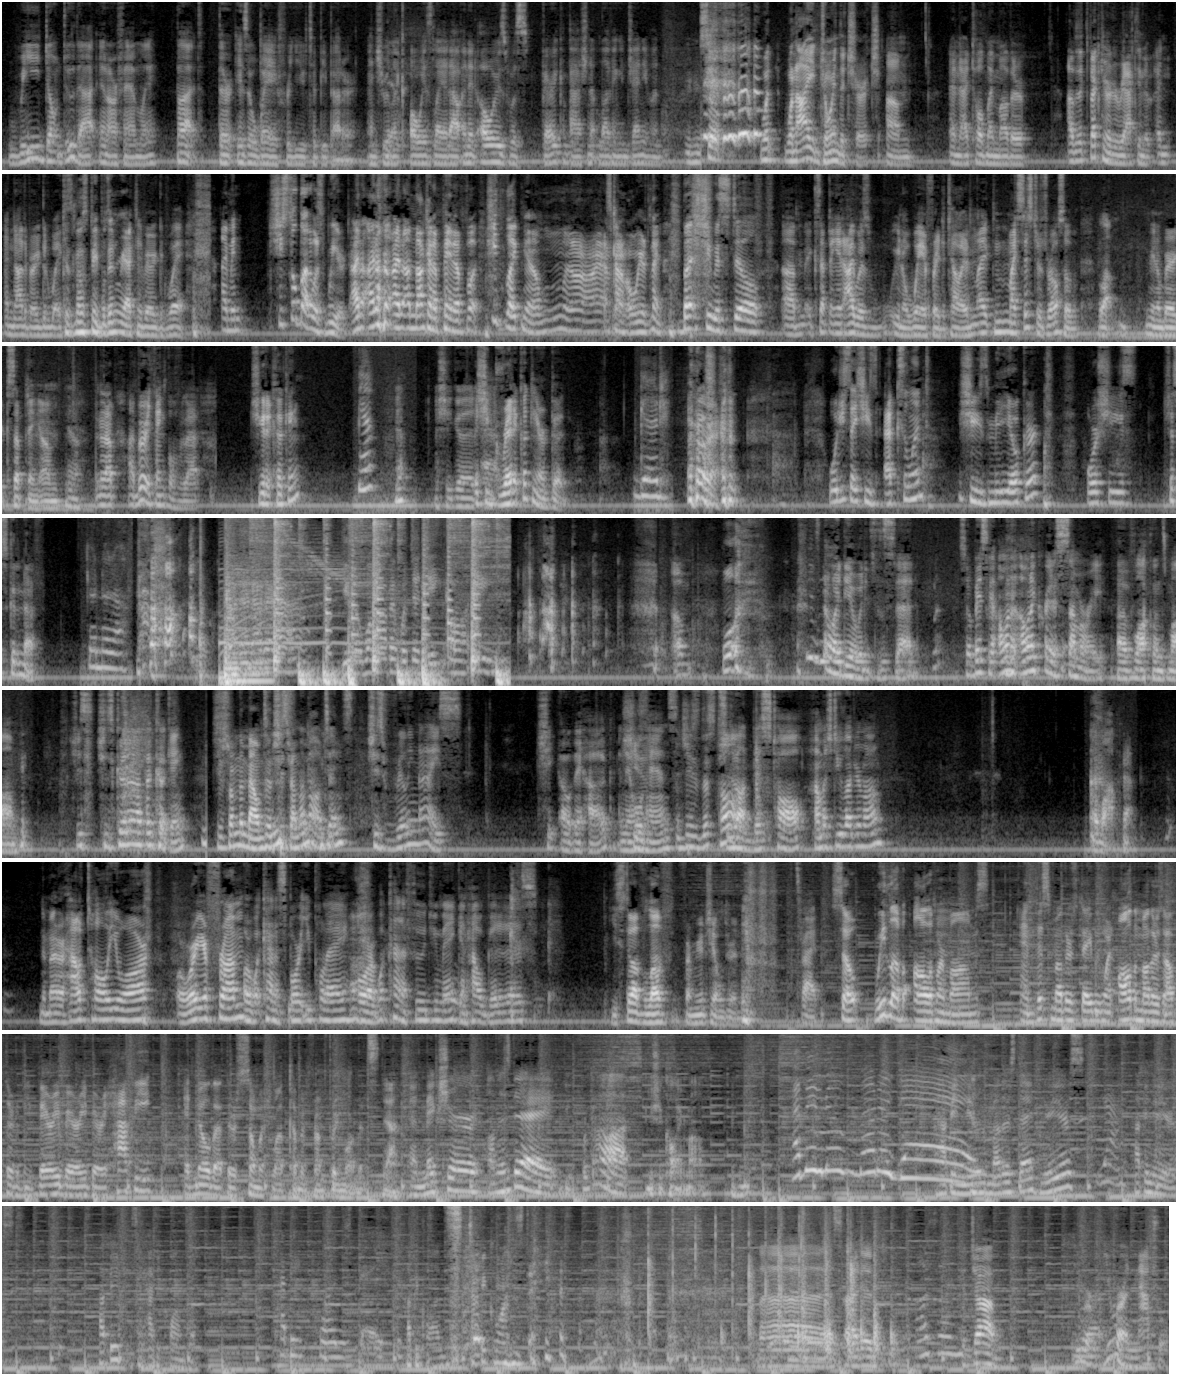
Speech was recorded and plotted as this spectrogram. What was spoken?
we don't do that in our family, but there is a way for you to be better." And she would like always lay it out, and it always was very compassionate, loving, and genuine. So when when I joined the church, um, and I told my mother, I was expecting her to react in a, in, in not a very good way because most people didn't react in a very good way. I mean, she still thought it was weird. I, I don't, I, I'm not going to paint a foot. She's like, you know, "Mm, that's kind of a weird thing, but she was still um, accepting it. I was, you know, way afraid to tell her. And like my sisters were also a lot, you know, very accepting. Um, Yeah. and I'm, I'm very thankful for that. Is she good at cooking? Yeah. Yeah. Is she good? Is she at- great at cooking or good? Good. Alright. Would you say she's excellent, she's mediocre, or she's just good enough? Good enough. You know I'm mobbing with the E. D.R.E. Um, well, He has no idea what he just said. So basically, I want to I want to create a summary of Lochlan's mom. She's she's good enough at cooking. she's from the mountains. She's from the mountains. She's really nice. She oh they hug and they hold hands. and she's this tall. She's about this tall. How much do you love your mom? A lot. Yeah. no matter how tall you are or where you're from, or what kind of sport you play, oh. or what kind of food you make and how good it is. you still have love from your children. That's right. So we love all of our moms, and this Mother's Day, we want all the mothers out there to be very, very, very happy and know that there's so much love coming from Three Mormons. Yeah. And make sure on this day, if you forgot, you should call your mom. Mm-hmm. Happy New Mother's Day! Happy New Mother's Day, New Year's. Yeah. Happy New Year's. Happy, say Happy Kwanzaa. Happy Clown's Day. Happy Kwanzaa. Happy Kwanzaa Day. nice. I did. Awesome. Good job. You were you were a natural.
